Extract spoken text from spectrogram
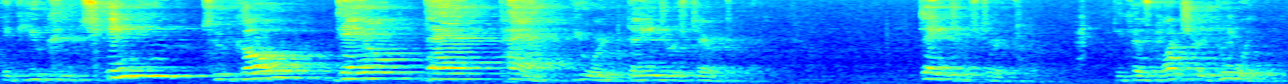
if you continue to go down that path, you are in dangerous territory. Dangerous territory. Because what you're doing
